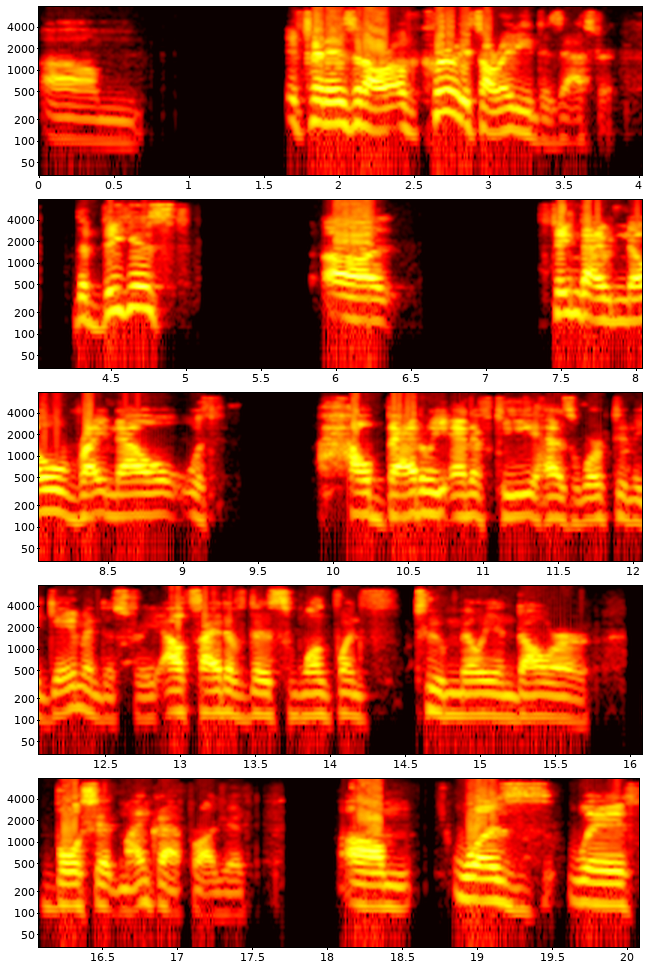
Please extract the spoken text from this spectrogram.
Um, if it isn't already, clearly it's already a disaster. The biggest uh, thing I know right now with how badly NFT has worked in the game industry outside of this 1.2 million dollar bullshit Minecraft project um, was with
